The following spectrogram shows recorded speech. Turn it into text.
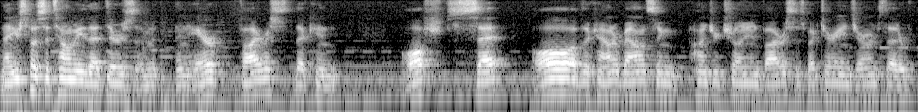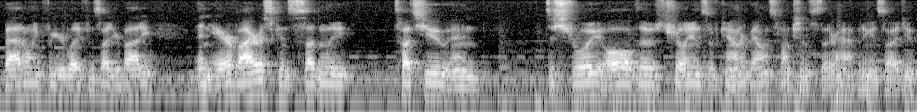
Now you're supposed to tell me that there's a, an air virus that can offset all of the counterbalancing 100 trillion viruses, bacteria, and germs that are battling for your life inside your body, an air virus can suddenly touch you and destroy all of those trillions of counterbalance functions that are happening inside you?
